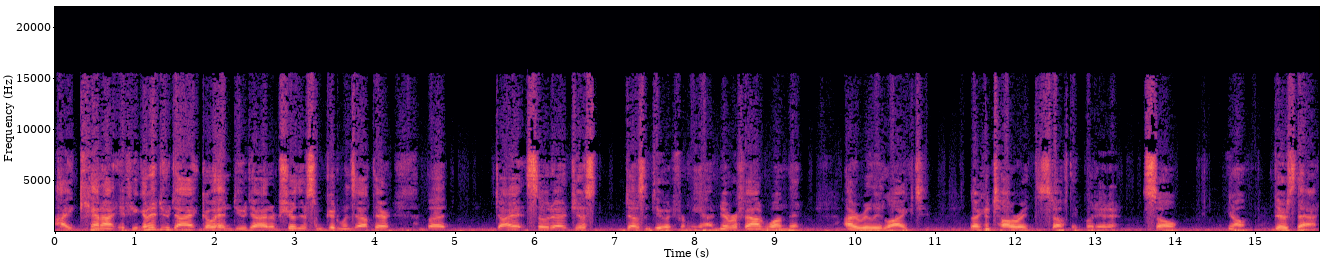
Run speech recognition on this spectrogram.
I cannot. If you're going to do diet, go ahead and do diet. I'm sure there's some good ones out there, but diet soda just doesn't do it for me. I've never found one that I really liked that I can tolerate the stuff they put in it. So, you know, there's that.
